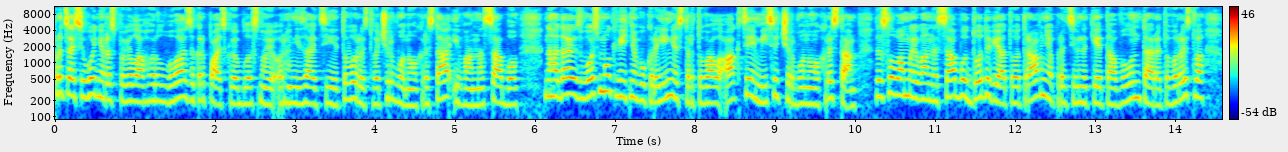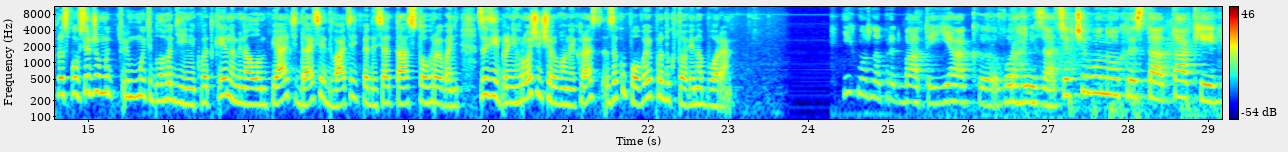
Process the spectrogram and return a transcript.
Про це сьогодні розповіла голова Закарпатської обласної організації Товариства Червоного Христа Іванна Сабо. Нагадаю, з 8 квітня в Україні стартувала акція Місяць Червоного Христа. За словами Івани Сабо, до 9 травня працівники та волонтери товариства розповсюджуватимуть благодійні квитки номіналом 5, 10, 20, 50 та 100 гривень. За зібрані гроші Червоний Хрест закуповує продуктові набори. Їх можна придбати як в організаціях Червоного Христа, так і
